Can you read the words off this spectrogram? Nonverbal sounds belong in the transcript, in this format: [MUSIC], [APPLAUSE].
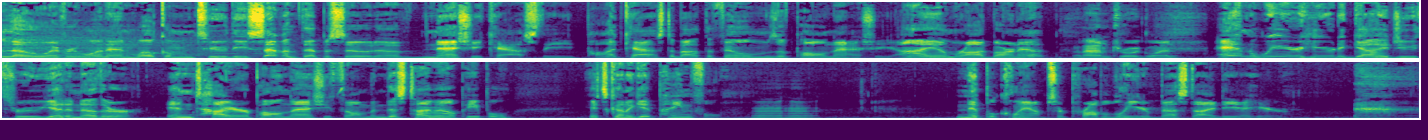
Hello, everyone, and welcome to the seventh episode of Naschy Cast, the podcast about the films of Paul Naschy. I am Rod Barnett, And I'm Troy Gwen. and we're here to guide you through yet another entire Paul Naschy film. And this time out, people, it's going to get painful. Mm-hmm. Nipple clamps are probably your best idea here.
